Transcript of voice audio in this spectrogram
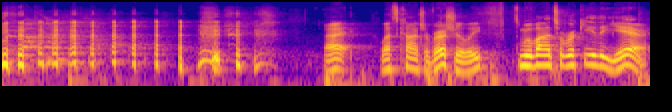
All right, less controversially, let's move on to rookie of the year.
